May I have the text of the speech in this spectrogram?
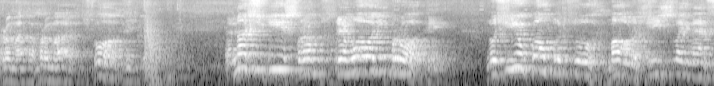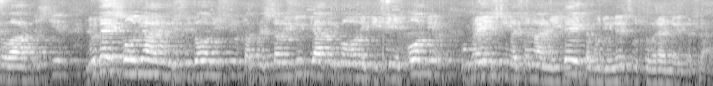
громадського життя. Наші дії спрямовані проти носіїв комплексу малоросійства і меншовартості, людей з колоніальною свідомістю та представників п'ятої колони, які чинять опір українській національній ідеї та будівництву суверенної держави.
